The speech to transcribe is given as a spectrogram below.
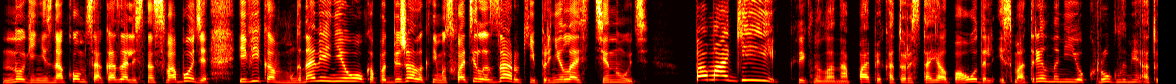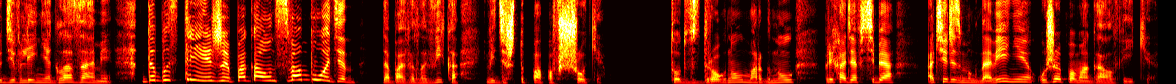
Ноги незнакомца оказались на свободе, и Вика в мгновение ока подбежала к нему, схватила за руки и принялась тянуть. «Помоги!» — крикнула она папе, который стоял поодаль и смотрел на нее круглыми от удивления глазами. «Да быстрее же, пока он свободен!» — добавила Вика, видя, что папа в шоке. Тот вздрогнул, моргнул, приходя в себя, а через мгновение уже помогал Вике.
